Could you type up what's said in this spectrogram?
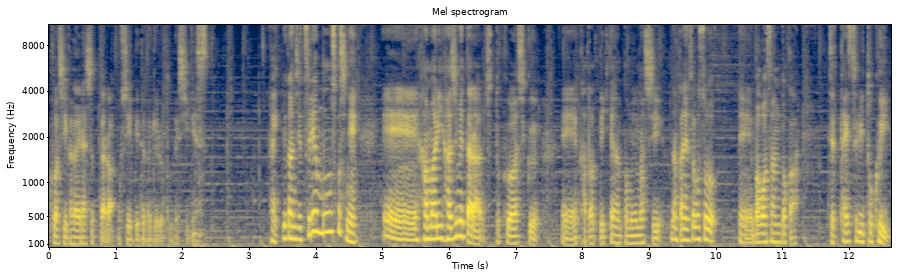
詳しい方いらっしゃったら教えていただけると嬉しいです。はい。という感じで、釣りはもう少しね、えー、ハマり始めたら、ちょっと詳しく、えー、語っていきたいなと思いますし、なんかね、それこそ、えー、馬場さんとか、絶対釣り得意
